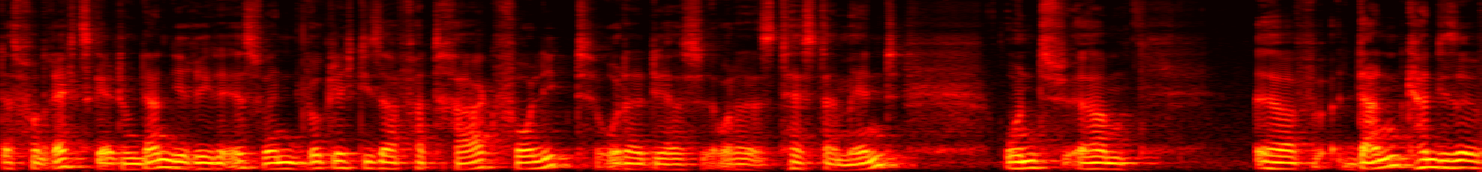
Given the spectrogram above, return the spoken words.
dass von Rechtsgeltung dann die Rede ist, wenn wirklich dieser Vertrag vorliegt oder, das, oder das Testament und ähm, äh, dann kann diese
